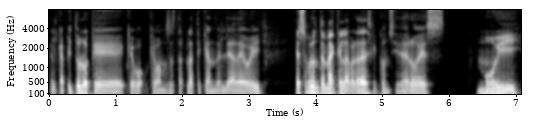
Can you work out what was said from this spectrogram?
el capítulo que, que vamos a estar platicando el día de hoy es sobre un tema que la verdad es que considero es muy,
